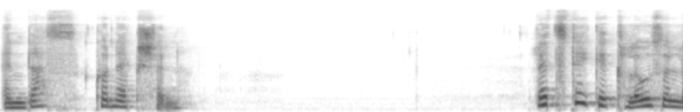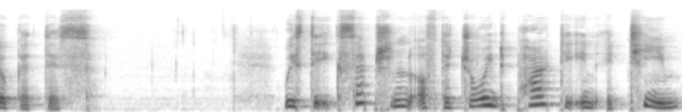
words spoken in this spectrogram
and thus connection. Let's take a closer look at this with the exception of the joint party in a team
